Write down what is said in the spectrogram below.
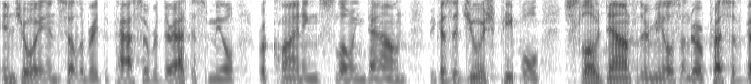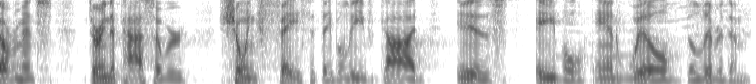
enjoy and celebrate the Passover. They're at this meal, reclining, slowing down, because the Jewish people slowed down for their meals under oppressive governments during the Passover showing faith that they believe God is able and will deliver them.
